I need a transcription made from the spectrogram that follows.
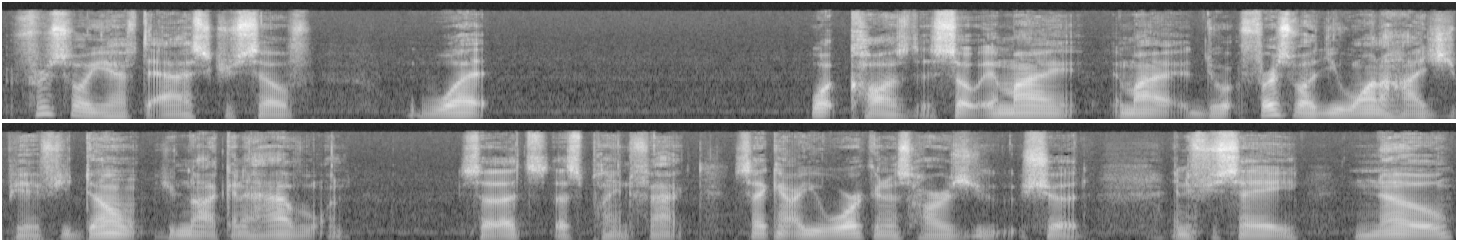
first of all, you have to ask yourself, what what caused this. So am I am I do, first of all, do you want a high GPA? If you don't, you're not going to have one. So that's that's plain fact. Second, are you working as hard as you should? And if you say no,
